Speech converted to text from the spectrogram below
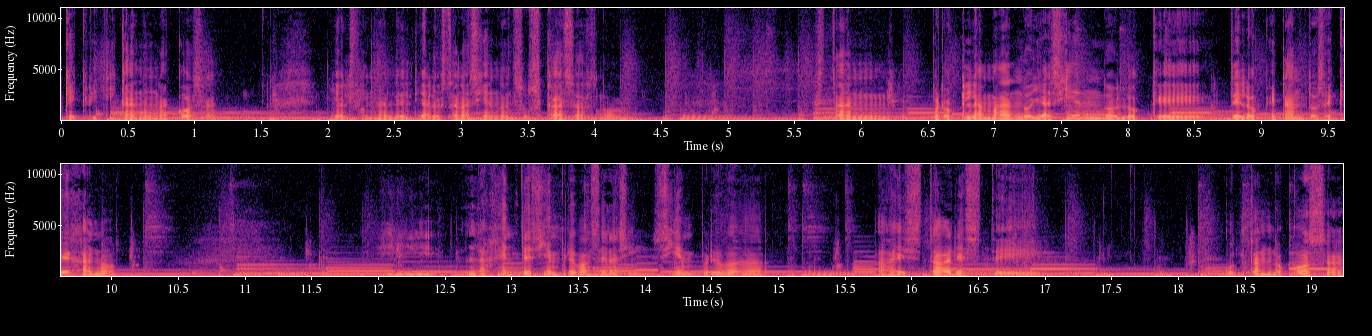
Que critican una cosa y al final del día lo están haciendo en sus casas, ¿no? Están proclamando y haciendo lo que de lo que tanto se quejan, ¿no? Y la gente siempre va a ser así, siempre va a estar este ocultando cosas,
